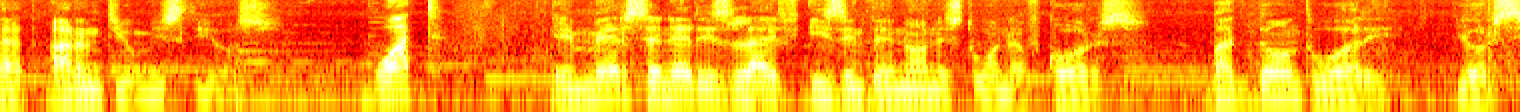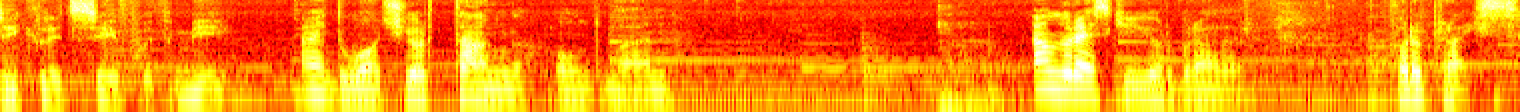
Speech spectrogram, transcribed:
that, aren't you, Misthios? What? A mercenary's life isn't an honest one, of course. But don't worry. Your secret's safe with me. I'd watch your tongue, old man. I'll rescue your brother. For a price.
